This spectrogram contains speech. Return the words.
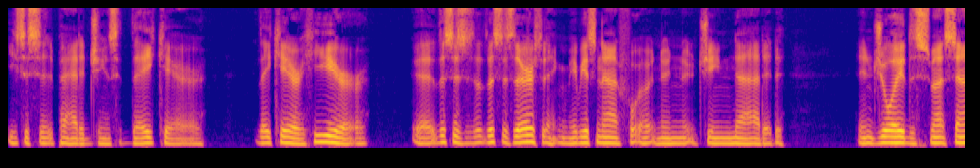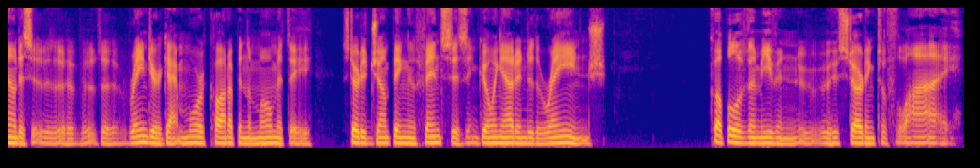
Issa said, patted Gene and said, they care. They care here. Uh, this is, this is their thing. Maybe it's not for, and Gene nodded enjoyed the sound as uh, the reindeer got more caught up in the moment. They started jumping the fences and going out into the range. A couple of them even starting to fly.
